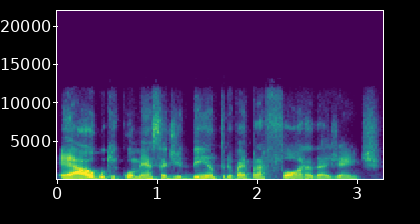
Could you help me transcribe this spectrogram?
É algo que começa de dentro e vai para fora da gente.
